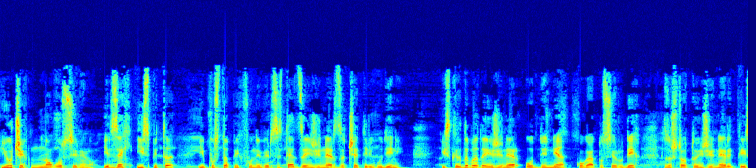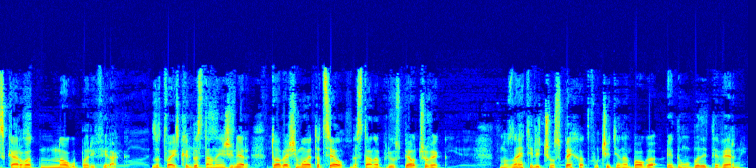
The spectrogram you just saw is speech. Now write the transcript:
И учих много усилено. И взех изпита и постъпих в университет за инженер за 4 години. Исках да бъда инженер от деня, когато се родих, защото инженерите изкарват много пари в Ирак. Затова исках да стана инженер. Това беше моята цел да стана преуспял човек. Но знаете ли, че успехът в очите на Бога е да му бъдете верни?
